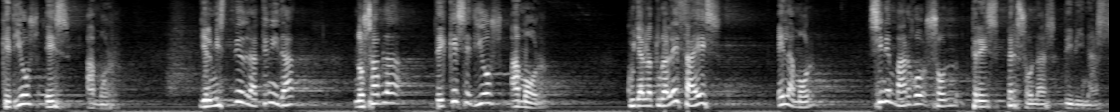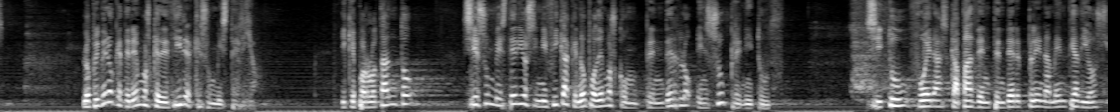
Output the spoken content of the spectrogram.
que Dios es amor. Y el misterio de la Trinidad nos habla de que ese Dios amor, cuya naturaleza es el amor, sin embargo son tres personas divinas. Lo primero que tenemos que decir es que es un misterio y que por lo tanto, si es un misterio significa que no podemos comprenderlo en su plenitud. Si tú fueras capaz de entender plenamente a Dios,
